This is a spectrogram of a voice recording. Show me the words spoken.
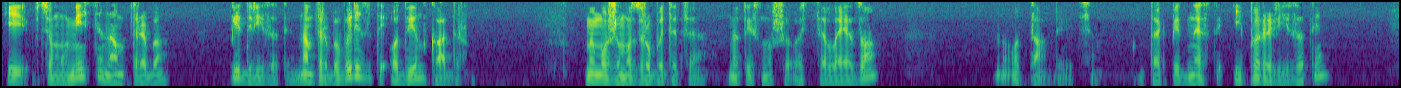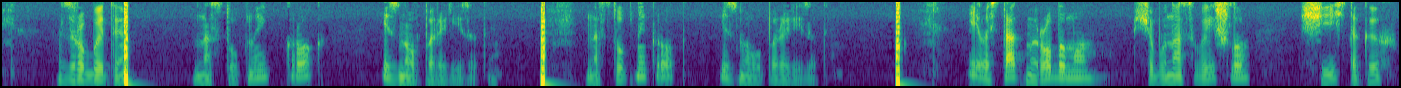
І в цьому місці нам треба підрізати. Нам треба вирізати один кадр. Ми можемо зробити це, натиснувши ось це лезо. Ну, Отак, дивіться. Так, піднести і перерізати. Зробити наступний крок і знов перерізати. Наступний крок і знову перерізати. І ось так ми робимо, щоб у нас вийшло 6 таких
